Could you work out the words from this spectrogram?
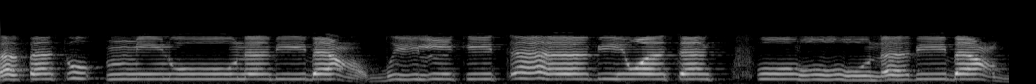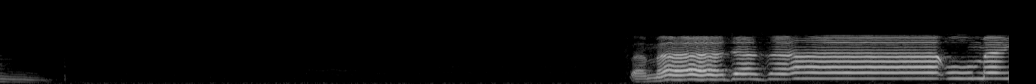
أَفَتُؤْمِنُونَ بِبَعْضِ الْكِتَابِ وَتَكْفُرُونَ بِبَعْضٍ؟ فَمَا جَزَاءُ مَن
